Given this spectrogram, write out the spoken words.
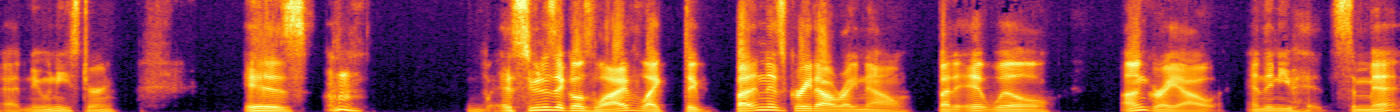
at noon Eastern is as soon as it goes live, like the button is grayed out right now, but it will ungray out and then you hit submit.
